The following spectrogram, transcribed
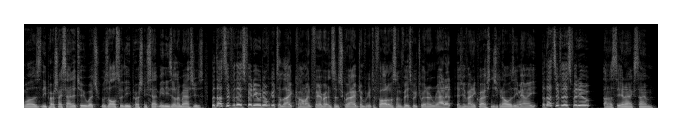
was the person I sent it to, which was also the person who sent me these other messages. But that's it for this video. Don't forget to like, comment, favorite, and subscribe. Don't forget to follow us on Facebook, Twitter, and Reddit. If you have any questions, you can always email me. But that's it for this video, and I'll see you next time.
